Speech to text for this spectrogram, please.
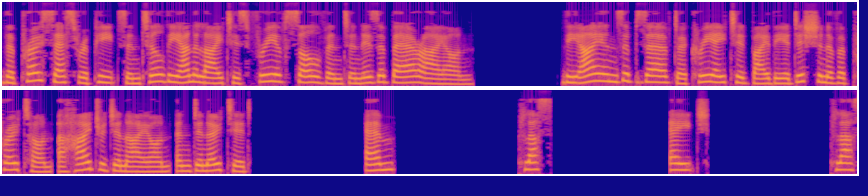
The process repeats until the analyte is free of solvent and is a bare ion. The ions observed are created by the addition of a proton a hydrogen ion and denoted M plus H plus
